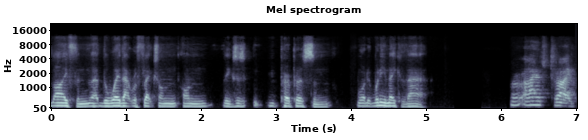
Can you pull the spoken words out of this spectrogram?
life and the way that reflects on on the exist- purpose and what what do you make of that? Well, I have tried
